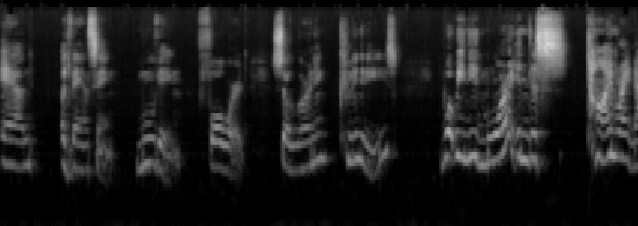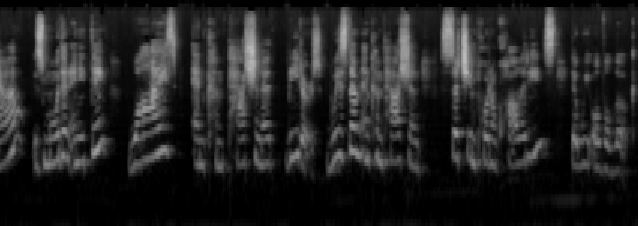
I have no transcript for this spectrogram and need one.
and advancing, moving forward. So learning communities. What we need more in this time right now is more than anything, wise and compassionate leaders. Wisdom and compassion, such important qualities that we overlook.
